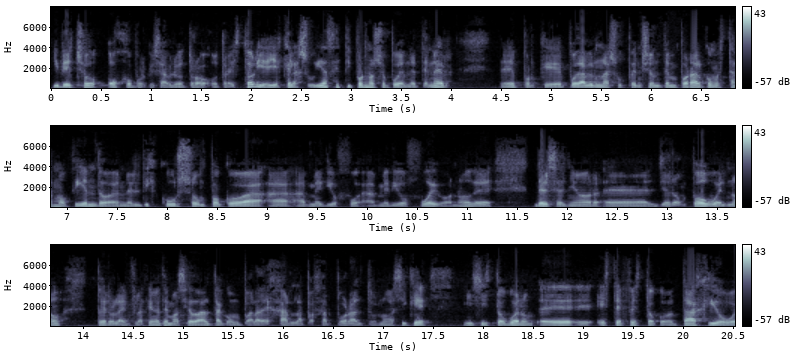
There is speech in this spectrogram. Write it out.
Y de hecho, ojo, porque se abre otro, otra historia, y es que las subidas de tipos no se pueden detener, ¿eh? porque puede haber una suspensión temporal, como estamos viendo en el discurso un poco a, medio, a medio fuego, ¿no? De, del señor eh, Jerome Powell, ¿no? Pero la inflación es demasiado alta como para dejarla pasar por alto, ¿no? Así que, insisto, bueno, eh, este efecto contagio o,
